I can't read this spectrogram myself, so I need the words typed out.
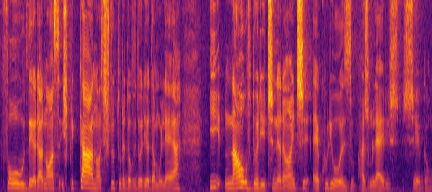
folder, a nossa, explicar a nossa estrutura da ouvidoria da mulher. E na ouvidoria itinerante é curioso, as mulheres chegam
